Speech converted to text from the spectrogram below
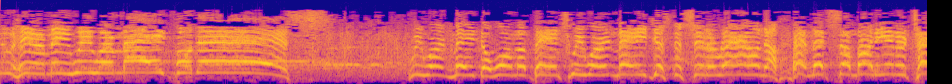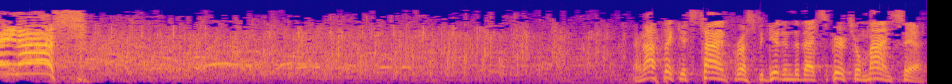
You hear me? We were made for this. We weren't made to warm a bench. We weren't made just to sit around and let somebody entertain us. And I think it's time for us to get into that spiritual mindset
